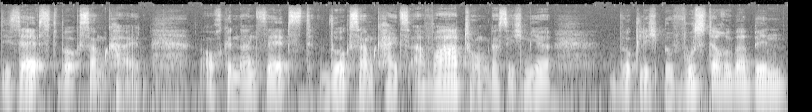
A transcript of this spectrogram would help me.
die Selbstwirksamkeit, auch genannt Selbstwirksamkeitserwartung, dass ich mir wirklich bewusst darüber bin,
